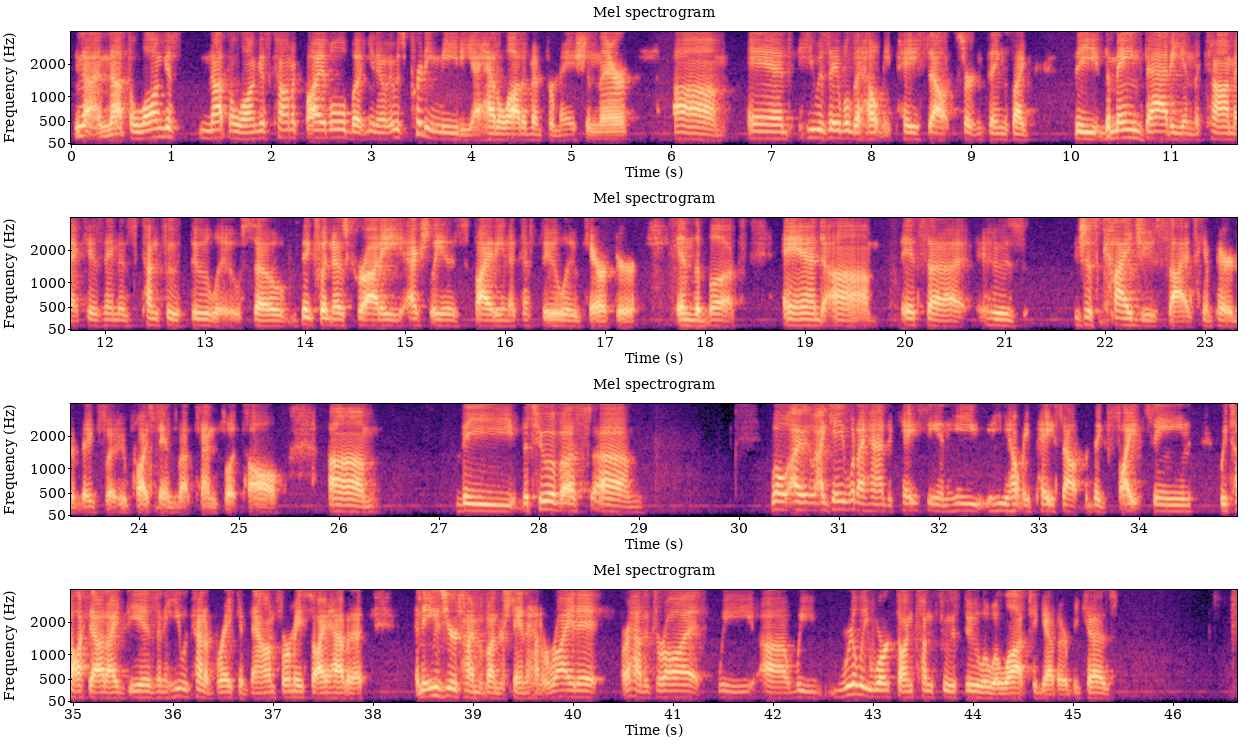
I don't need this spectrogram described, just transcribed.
not not the longest not the longest comic bible but you know it was pretty meaty i had a lot of information there um, and he was able to help me pace out certain things like the the main baddie in the comic his name is kung fu thulu so bigfoot knows karate actually is fighting a cthulhu character in the book and um, it's uh who's just kaiju size compared to bigfoot who probably stands about 10 foot tall um, the the two of us um, well, I, I, gave what I had to Casey, and he he helped me pace out the big fight scene. We talked out ideas, and he would kind of break it down for me, so I have a an easier time of understanding how to write it or how to draw it. We uh, we really worked on Kung Fu Thulu a lot together because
